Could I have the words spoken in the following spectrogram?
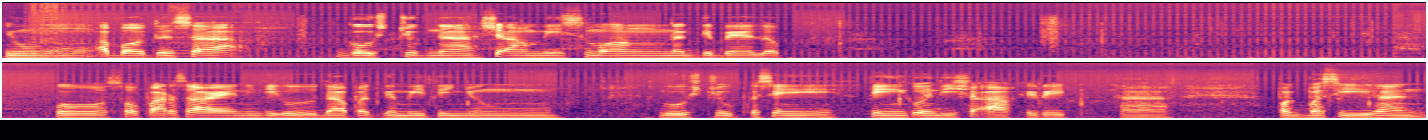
Yung about dun sa ghost tube na siya ang mismo ang nag-develop. So, so para sa akin hindi ko dapat gamitin yung ghost tube kasi tingin ko hindi siya accurate na pagbasihan.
